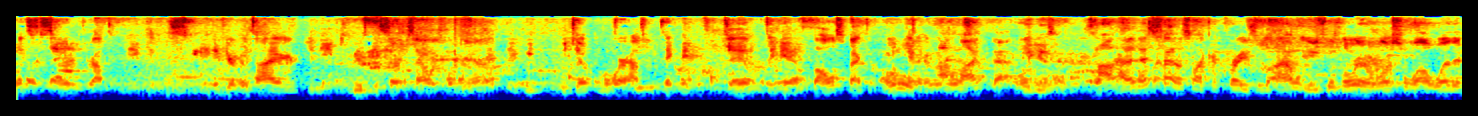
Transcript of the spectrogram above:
what's necessary throughout the week. If, if you're retired, you need community service hours. Whatever. We, we joke in the warehouse. We take people from jail to Yale, the whole spectrum. Oh, I like that. We'll use it. So, I, I- that sounds like a phrase I would use with Lori every once in a while. Whether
